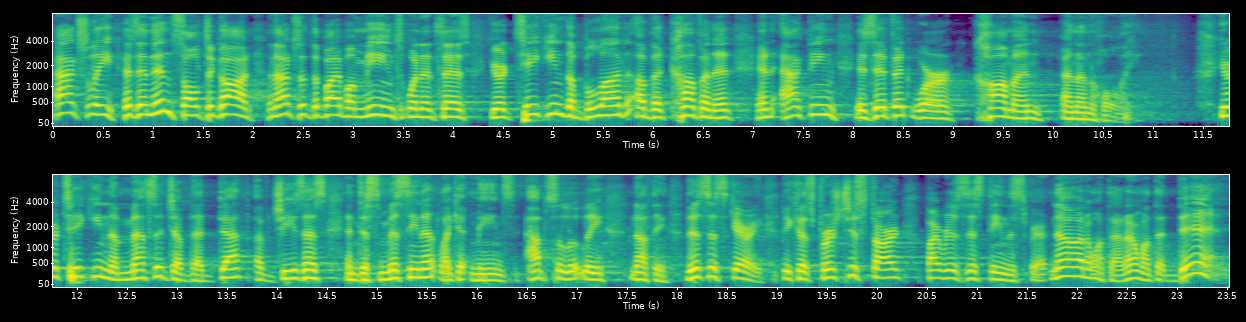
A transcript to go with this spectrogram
actually is an insult to God. And that's what the Bible means when it says you're taking the blood of the covenant and acting as if it were common and unholy. You're taking the message of the death of Jesus and dismissing it like it means absolutely nothing. This is scary because first you start by resisting the Spirit. No, I don't want that. I don't want that. Then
